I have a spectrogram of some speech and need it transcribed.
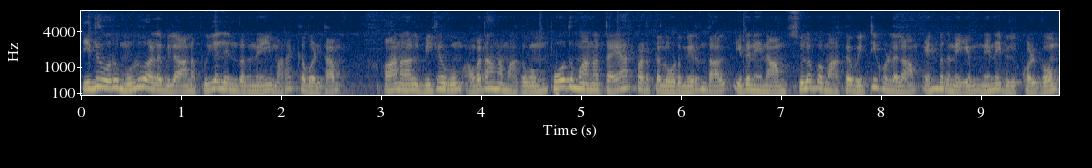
இது ஒரு முழு அளவிலான புயல் என்பதனை மறக்க வேண்டாம். ஆனால் மிகவும் அவதானமாகவும் போதுமான தயார்படுத்தலோடும் இருந்தால் இதனை நாம் சுலபமாக வெற்றி கொள்ளலாம் என்பதனையும் நினைவில் கொள்வோம்.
